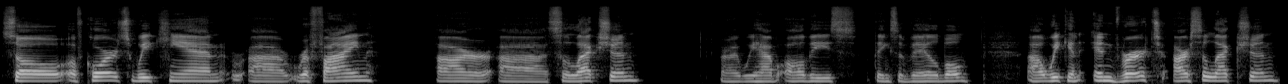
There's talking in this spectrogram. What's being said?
So, of course, we can uh, refine our uh, selection. All right. We have all these things available. Uh, we can invert our selection.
